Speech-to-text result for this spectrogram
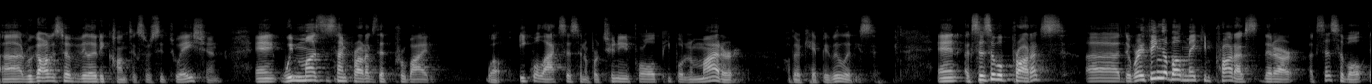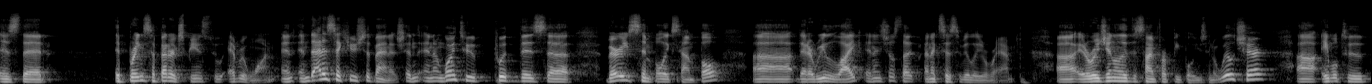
uh, regardless of ability, context, or situation. And we must design products that provide, well, equal access and opportunity for all people, no matter of their capabilities. And accessible products, uh, the great thing about making products that are accessible is that it brings a better experience to everyone. And, and that is a huge advantage. And, and I'm going to put this uh, very simple example uh, that I really like, and it's just like an accessibility ramp. Uh, it originally designed for people using a wheelchair, uh, able to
